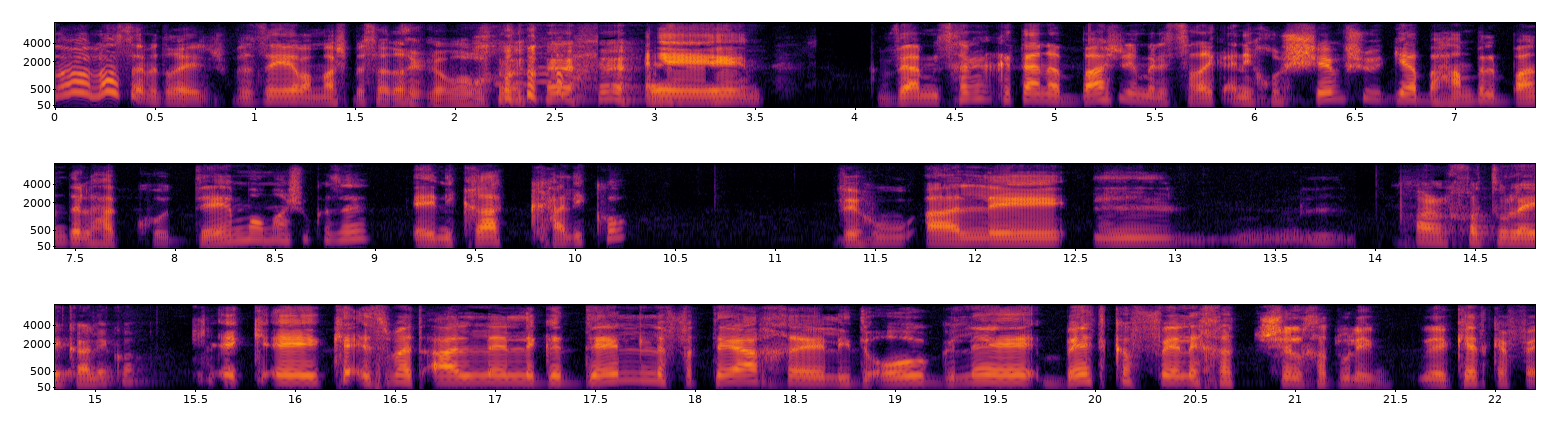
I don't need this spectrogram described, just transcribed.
לא לא אסיים את Rage וזה יהיה ממש בסדר גמור. והמשחק הקטן הבא שאני לשחק, אני חושב שהוא הגיע ב Humble Bundle הקודם או משהו כזה, אה, נקרא קליקו, והוא על... אה, על חתולי קליקו? אה, כן, זאת אומרת, על לגדל, לפתח, לדאוג לבית קפה של חתולים, cat cafe.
